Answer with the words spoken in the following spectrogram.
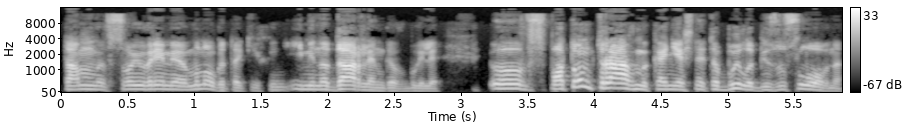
Там в свое время много таких именно Дарлингов были. Э, потом травмы, конечно, это было, безусловно.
